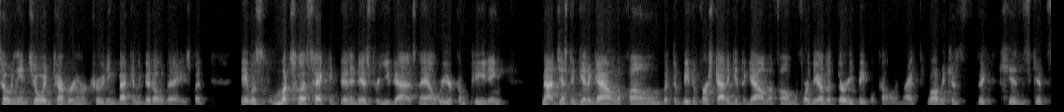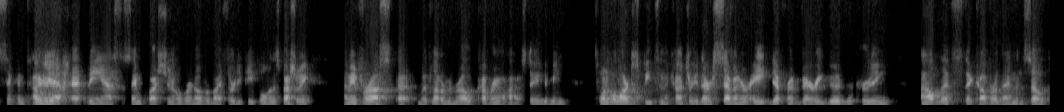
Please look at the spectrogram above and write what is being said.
totally enjoyed covering recruiting back in the good old days, but it was much less hectic than it is for you guys now, where you're competing not just to get a guy on the phone, but to be the first guy to get the guy on the phone before the other 30 people calling, right? Well, because the kids get sick and oh, tired oh, yeah. of being asked the same question over and over by 30 people. And especially, I mean, for us uh, with Lettermen Row covering Ohio State, I mean, it's one of the largest beats in the country. There are seven or eight different very good recruiting outlets that cover them. And so,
